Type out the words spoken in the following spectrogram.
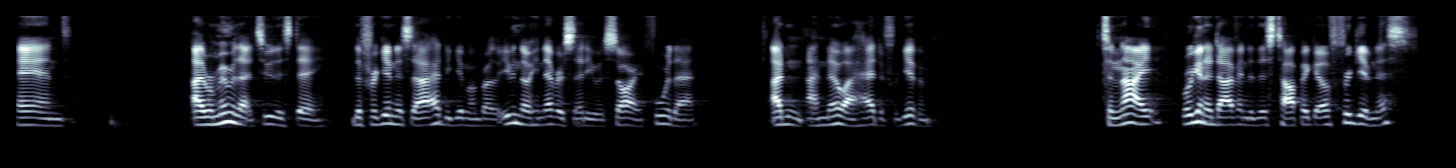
And I remember that to this day the forgiveness that I had to give my brother, even though he never said he was sorry for that. I, didn't, I know I had to forgive him. Tonight, we're going to dive into this topic of forgiveness.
